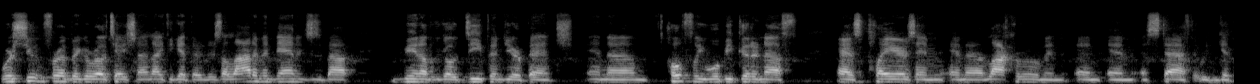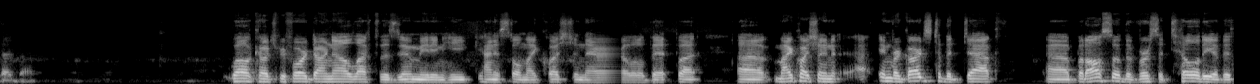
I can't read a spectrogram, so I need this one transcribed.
we're shooting for a bigger rotation. I'd like to get there. There's a lot of advantages about – being able to go deep into your bench. And um, hopefully, we'll be good enough as players and, and a locker room and, and, and a staff that we can get that done. Well, Coach, before Darnell left the Zoom meeting, he kind of stole my question there a little bit. But uh, my question, uh, in regards to the depth, uh, but also the versatility of this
